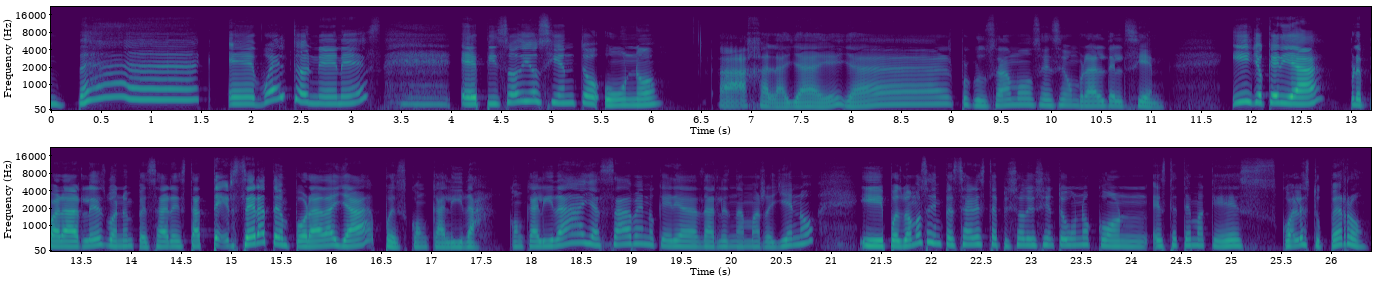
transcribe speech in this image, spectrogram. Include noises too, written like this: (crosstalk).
I'm back. He vuelto, nenes. Episodio 101. Ájala ya, ¿eh? Ya cruzamos ese umbral del 100. Y yo quería prepararles, bueno, empezar esta tercera temporada ya, pues con calidad. Con calidad, ya saben, no quería darles nada más relleno. Y pues vamos a empezar este episodio 101 con este tema que es, ¿cuál es tu perro?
